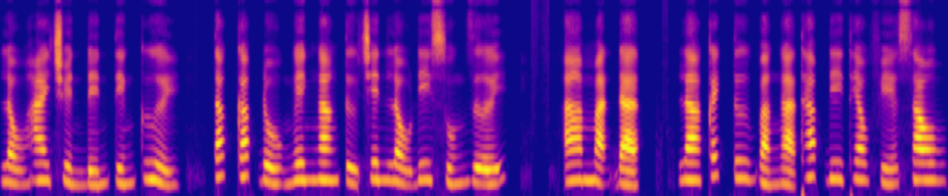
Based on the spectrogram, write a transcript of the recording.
Lầu hai truyền đến tiếng cười. Tắc các đồ nghênh ngang từ trên lầu đi xuống dưới. A mạn đạt, la cách tư và ngả tháp đi theo phía sau.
